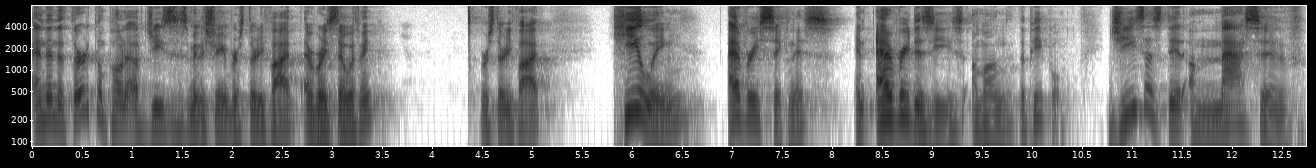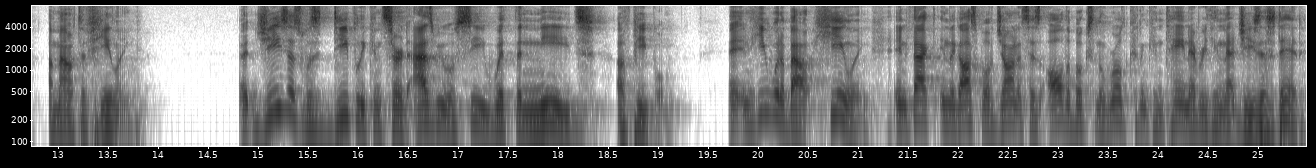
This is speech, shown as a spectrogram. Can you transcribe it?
And then the third component of Jesus' ministry in verse 35, everybody still with me? Verse 35 healing every sickness and every disease among the people. Jesus did a massive amount of healing. Uh, Jesus was deeply concerned, as we will see, with the needs of people. And he went about healing. In fact, in the Gospel of John, it says all the books in the world couldn't contain everything that Jesus did.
